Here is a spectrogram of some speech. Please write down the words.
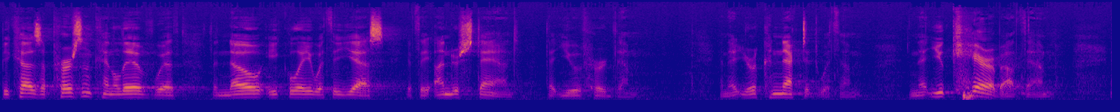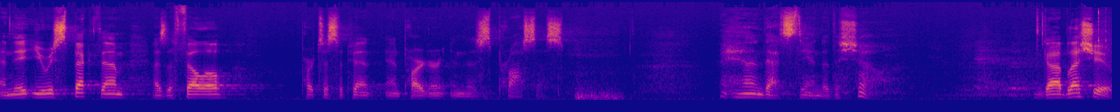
Because a person can live with the no equally with the yes if they understand that you have heard them. and that you're connected with them, and that you care about them, and that you respect them as a fellow participant and partner in this process. And that's the end of the show. God bless you.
